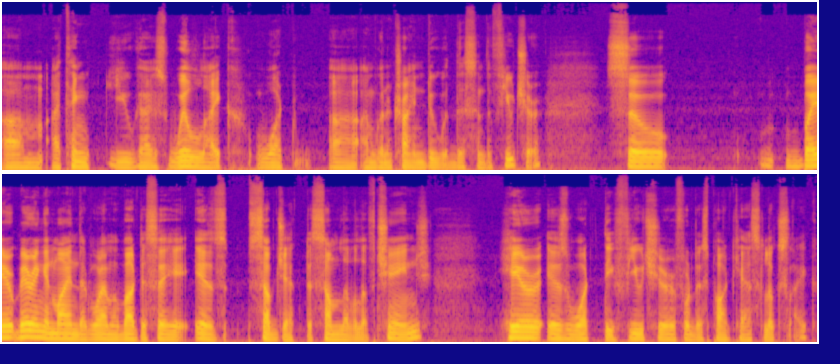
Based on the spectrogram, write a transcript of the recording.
um, I think you guys will like what uh, I'm going to try and do with this in the future. So, bear, bearing in mind that what I'm about to say is subject to some level of change, here is what the future for this podcast looks like.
